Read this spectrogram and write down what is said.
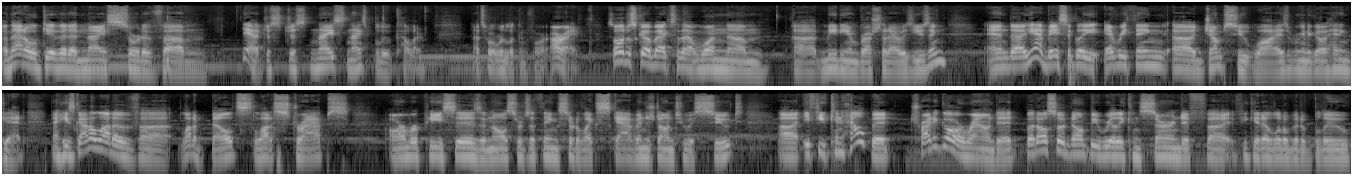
And that'll give it a nice sort of, um, yeah, just, just nice, nice blue color. That's what we're looking for. All right, so I'll just go back to that one um, uh, medium brush that I was using, and uh, yeah, basically everything uh, jumpsuit wise, we're gonna go ahead and get. Now he's got a lot of uh, a lot of belts, a lot of straps, armor pieces, and all sorts of things sort of like scavenged onto a suit. Uh, if you can help it, try to go around it, but also don't be really concerned if uh, if you get a little bit of blue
